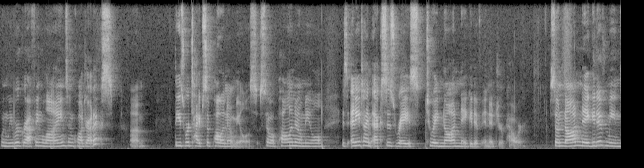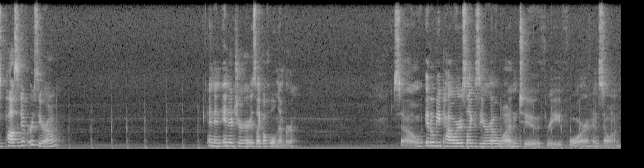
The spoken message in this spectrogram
when we were graphing lines and quadratics, um, these were types of polynomials. So a polynomial is anytime x is raised to a non-negative integer power. So non-negative means positive or zero, and an integer is like a whole number. So it'll be powers like 0, 1, 2, 3, 4, and so on.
